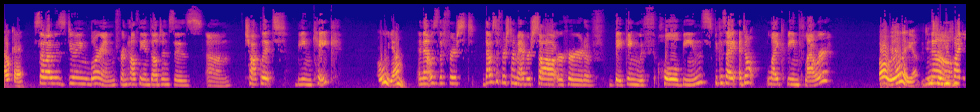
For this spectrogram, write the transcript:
Okay. So I was doing Lauren from Healthy Indulgence's um, chocolate bean cake. Oh, yum. and that was the first that was the first time I ever saw or heard of baking with whole beans because I, I don't like bean flour. Oh, really? No. So you find it,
